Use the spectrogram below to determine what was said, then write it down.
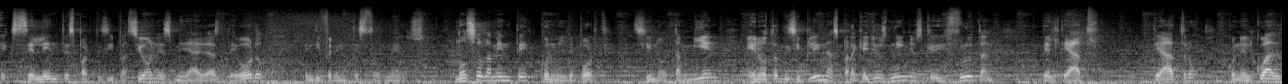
excelentes participaciones, medallas de oro en diferentes torneos. No solamente con el deporte, sino también en otras disciplinas para aquellos niños que disfrutan del teatro. Teatro con el cual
